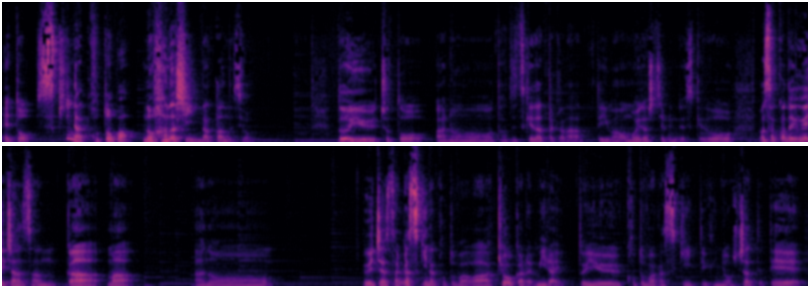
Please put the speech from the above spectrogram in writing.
えっと、好きな言葉の話になったんですよ。どういうちょっと、あの立て付けだったかなって今思い出してるんですけど、まあ、そこで上ちゃんさんがまああのー上ちゃんさんが好きな言葉は「今日から未来」という言葉が好きっていうふうにおっしゃってて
